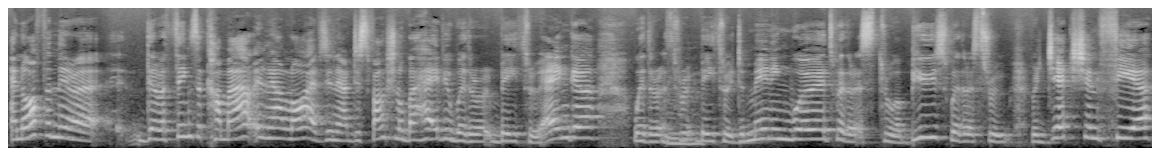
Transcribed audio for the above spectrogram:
And often there are there are things that come out in our lives, in our dysfunctional behaviour, whether it be through anger, whether it through, mm. be through demeaning words, whether it's through abuse, whether it's through rejection, fear,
